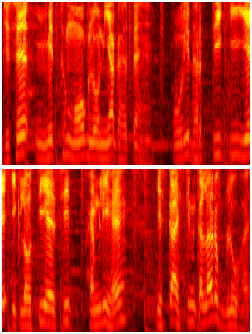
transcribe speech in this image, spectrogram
जिसे मिथमोग्लोनिया कहते हैं। पूरी धरती की ये इकलौती ऐसी फैमिली है जिसका स्किन कलर ब्लू है।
